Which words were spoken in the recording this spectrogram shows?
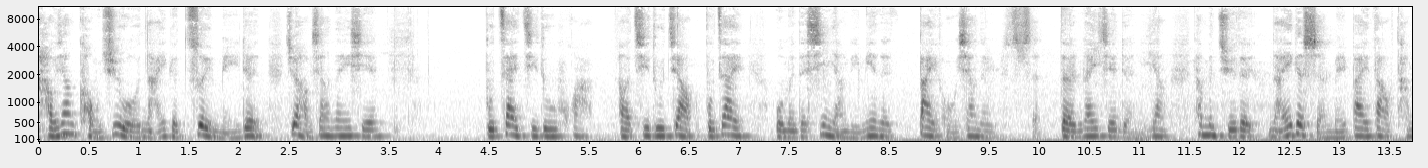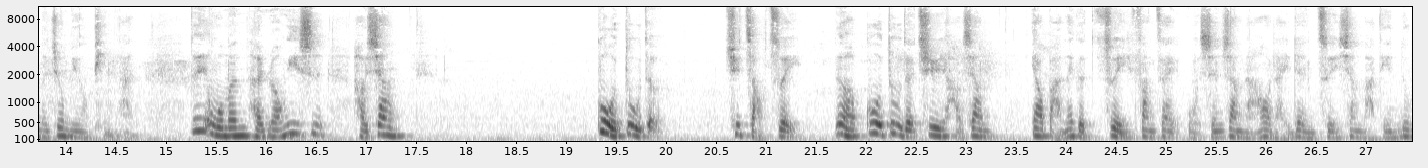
好像恐惧我哪一个罪没认，就好像那一些不在基督化呃基督教不在我们的信仰里面的拜偶像的神的那一些人一样，他们觉得哪一个神没拜到，他们就没有平安。对，我们很容易是好像过度的去找罪，呃，过度的去好像要把那个罪放在我身上，然后来认罪，像马丁路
